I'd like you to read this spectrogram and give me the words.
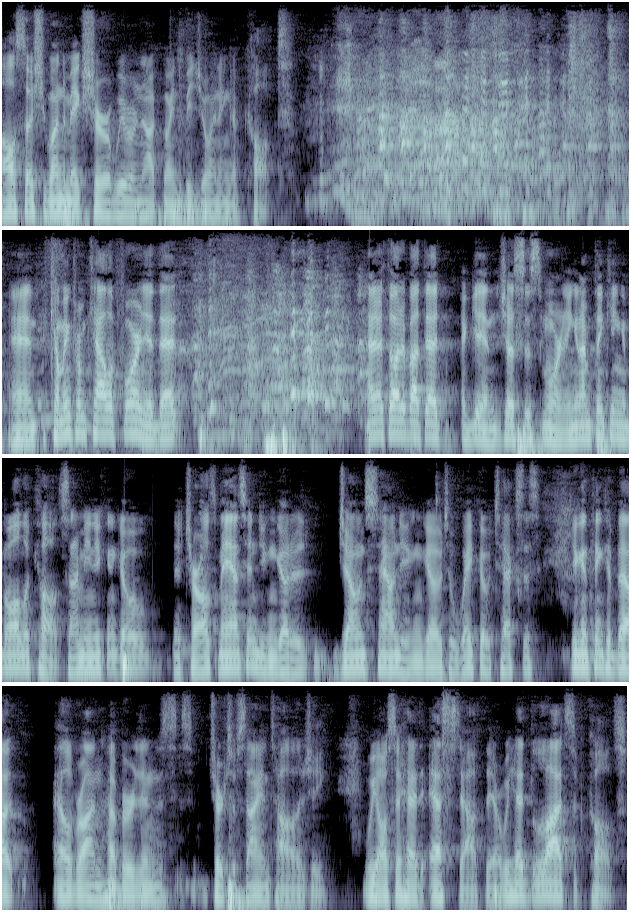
Also, she wanted to make sure we were not going to be joining a cult. and coming from California, that and I thought about that again just this morning, and I'm thinking of all the cults. I mean, you can go to Charles Manson, you can go to Jonestown, you can go to Waco, Texas. You can think about L. Ron Hubbard and Church of Scientology. We also had Est out there. We had lots of cults.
